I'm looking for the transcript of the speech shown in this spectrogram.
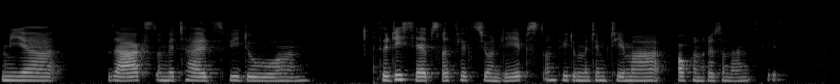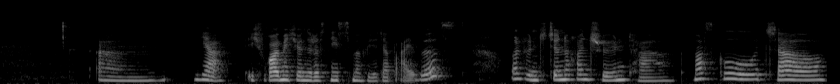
mir sagst und mitteilst, wie du für dich selbst Reflexion lebst und wie du mit dem Thema auch in Resonanz gehst. Ähm, ja, ich freue mich, wenn du das nächste Mal wieder dabei bist und wünsche dir noch einen schönen Tag. Mach's gut, ciao.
